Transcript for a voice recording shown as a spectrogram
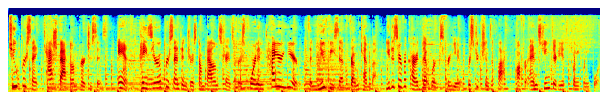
2% cash back on purchases and pay 0% interest on balance transfers for an entire year with a new visa from Kemba. You deserve a card that works for you. Restrictions apply. Offer ends June 30th, 2024.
